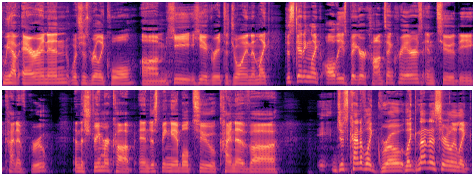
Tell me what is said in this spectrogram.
we have Aaron in, which is really cool. Um, he he agreed to join, and like just getting like all these bigger content creators into the kind of group and the streamer cup, and just being able to kind of uh, just kind of like grow, like not necessarily like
